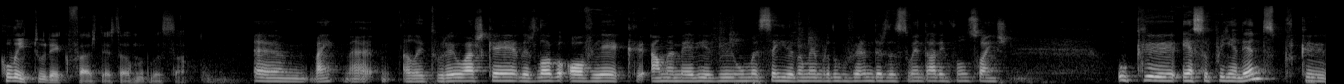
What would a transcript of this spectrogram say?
Que leitura é que faz desta remodelação? Um, bem, a, leitura eu acho que é, desde logo, óbvia, é que há uma média de uma saída de um membro do governo desde a sua entrada em funções. O que é surpreendente, porque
